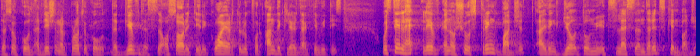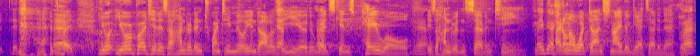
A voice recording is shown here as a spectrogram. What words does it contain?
the so-called additional protocol that gives us the authority required to look for undeclared activities. We still live in a shoestring budget. I think Joe told me it's less than the Redskin budget. You know? That's uh, right. Your, your budget is $120 million yeah. a year. The Redskins' payroll yeah. is 117. Maybe I, I don't know what Dan Snyder gets out of that. But well,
